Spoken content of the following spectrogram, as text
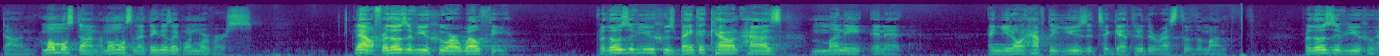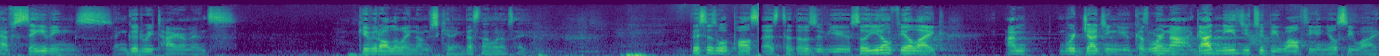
done. I'm almost done. I'm almost done. I think there's like one more verse. Now, for those of you who are wealthy, for those of you whose bank account has money in it, and you don't have to use it to get through the rest of the month. For those of you who have savings and good retirements, give it all away. No, I'm just kidding. That's not what I'm saying. This is what Paul says to those of you, so you don't feel like I'm, we're judging you, because we're not. God needs you to be wealthy, and you'll see why.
